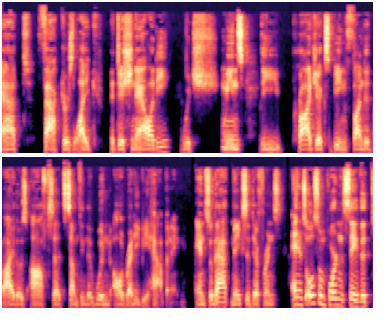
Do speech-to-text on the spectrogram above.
at factors like additionality, which means the projects being funded by those offsets something that wouldn't already be happening. And so that makes a difference. And it's also important to say that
